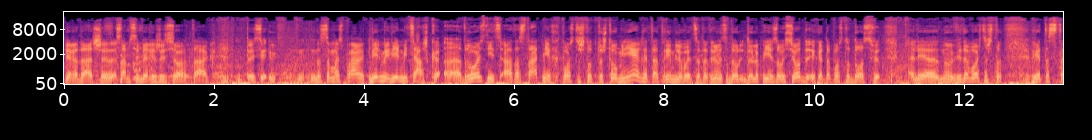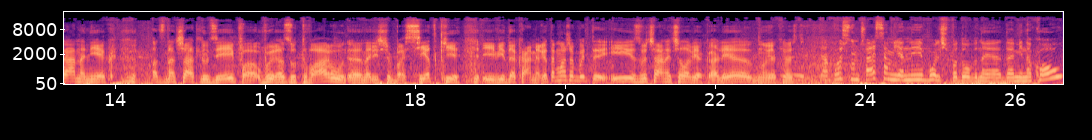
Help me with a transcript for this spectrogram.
перадачы. Сам сябе рэжысёр так. То есть на самой справе вельмі вельмі цяжка адрозніць ад астатніх. Просто что то что у мне гэта атрымліваецца атрымліваецца далёка не заўсёды гэта просто досвед. Але ну відавочна что гэта странно неяк адзначаць людзей по выразу твару налічы барсеткі і відэакамер. Это можа быть і звычайны чалавек але ну як ёсць апошнім часам яны больш падобныя да мінакоў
